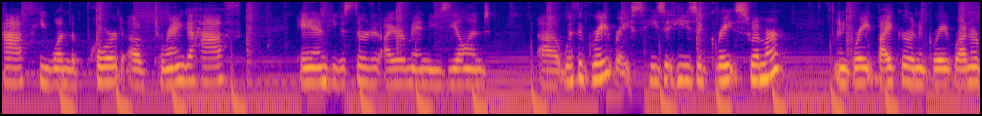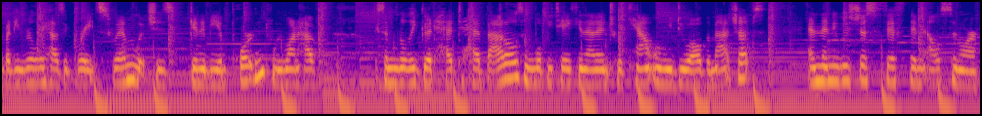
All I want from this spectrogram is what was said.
half. He won the Port of Tauranga half, and he was third at Ironman New Zealand uh, with a great race. He's a, he's a great swimmer and a great biker and a great runner, but he really has a great swim, which is going to be important. We want to have some really good head-to-head battles, and we'll be taking that into account when we do all the matchups. And then he was just fifth in Elsinore.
